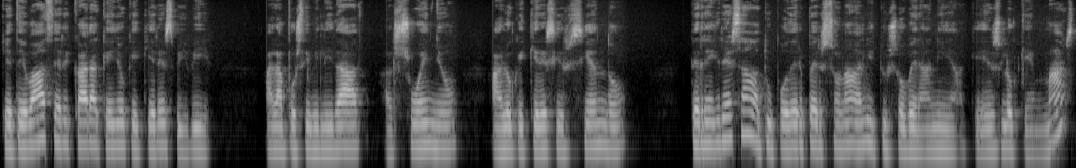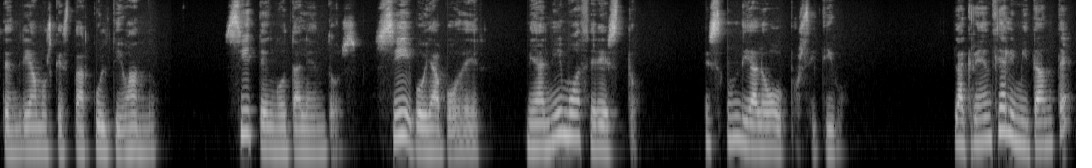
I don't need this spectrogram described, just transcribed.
que te va a acercar a aquello que quieres vivir, a la posibilidad, al sueño, a lo que quieres ir siendo. Te regresa a tu poder personal y tu soberanía, que es lo que más tendríamos que estar cultivando. Sí tengo talentos, sí voy a poder, me animo a hacer esto. Es un diálogo positivo. La creencia limitante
